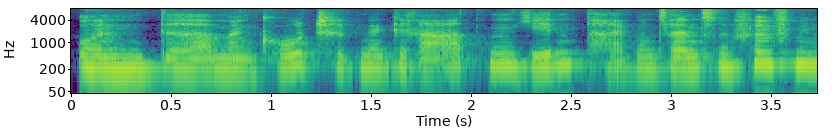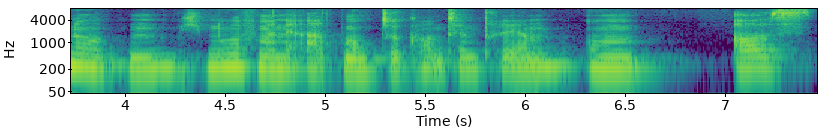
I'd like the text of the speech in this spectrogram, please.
Und äh, mein Coach hat mir geraten, jeden Tag, und seien es nur fünf Minuten, mich nur auf meine Atmung zu konzentrieren, um aus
